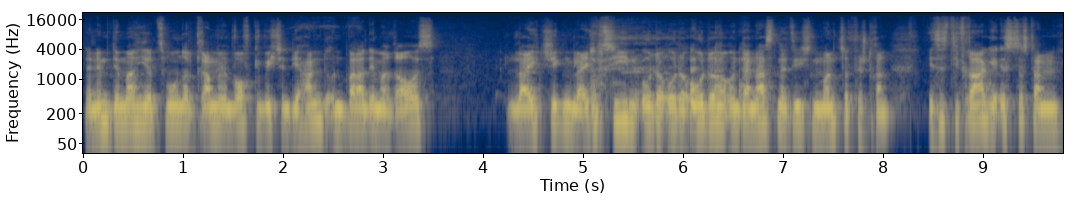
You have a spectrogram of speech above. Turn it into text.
Dann nimm dir mal hier 200 Gramm im Wurfgewicht in die Hand und baller dir mal raus leicht schicken, leicht ziehen oder, oder, oder und dann hast du natürlich einen Monsterfisch dran. Jetzt ist die Frage, ist das dann,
